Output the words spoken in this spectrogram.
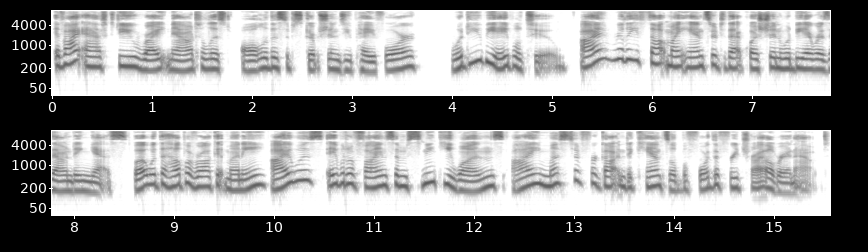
If I asked you right now to list all of the subscriptions you pay for, would you be able to? I really thought my answer to that question would be a resounding yes. But with the help of Rocket Money, I was able to find some sneaky ones I must have forgotten to cancel before the free trial ran out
